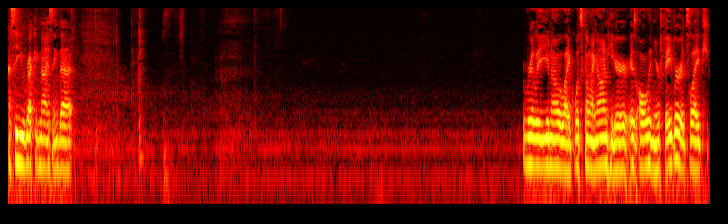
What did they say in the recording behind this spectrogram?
I see you recognizing that really, you know, like what's going on here is all in your favor. It's like,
